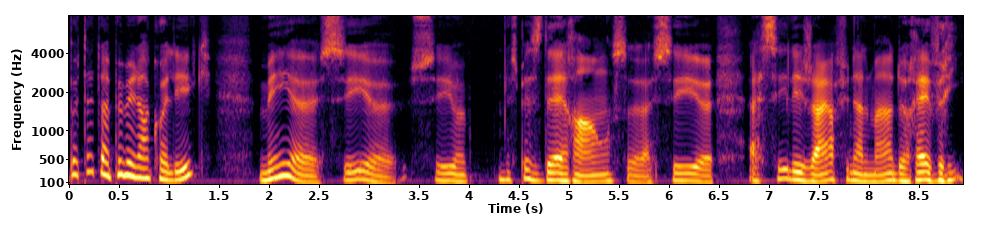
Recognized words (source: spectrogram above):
peut-être un peu mélancolique, mais euh, c'est euh, c'est un- une espèce d'errance euh, assez, euh, assez légère finalement, de rêverie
